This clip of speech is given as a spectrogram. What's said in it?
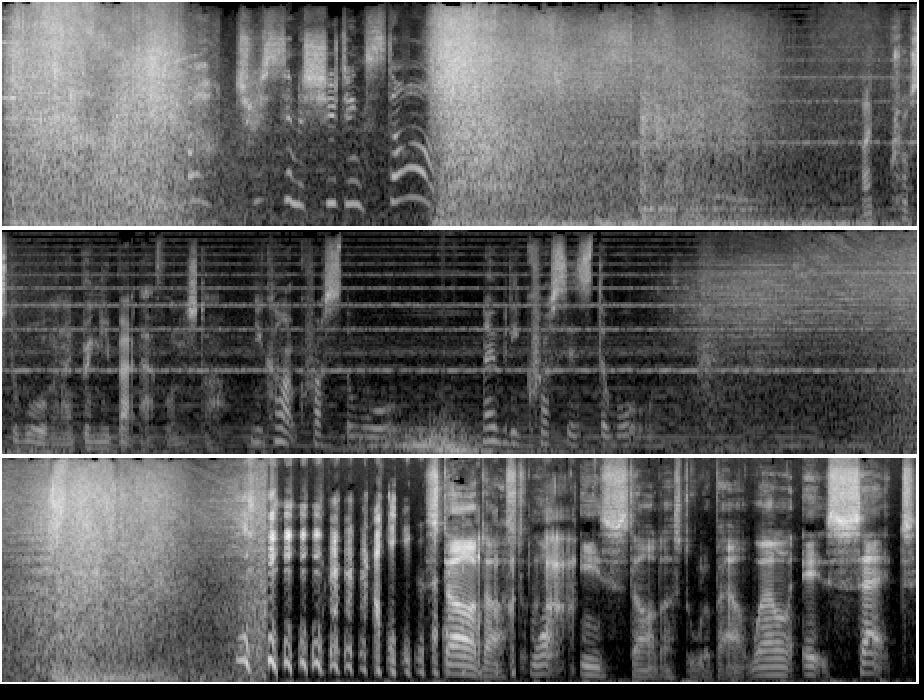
Oh, Tristan, a shooting star. I'd cross the wall and I'd bring you back that fallen star. You can't cross the wall. Nobody crosses the wall. Stardust. What is Stardust all about? Well, it's set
